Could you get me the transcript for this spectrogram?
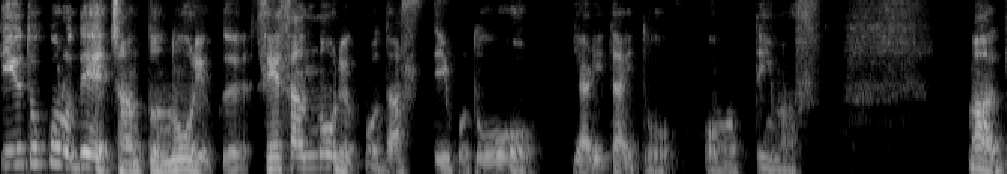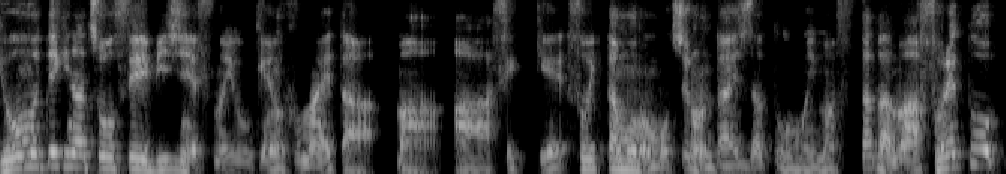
ていうところでちゃんと能力、生産能力を出すっていうことをやりたいと思っています。まあ業務的な調整、ビジネスの要件を踏まえた、まあ、あ設計、そういったものももちろん大事だと思います。ただまあそれと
